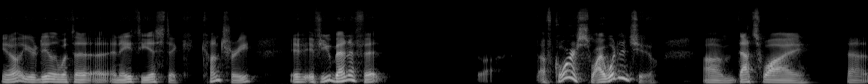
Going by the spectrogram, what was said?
you know, you're dealing with a, an atheistic country. If, if you benefit, of course, why wouldn't you? Um, that's why. Uh,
